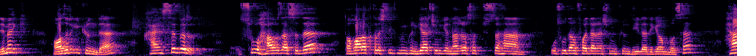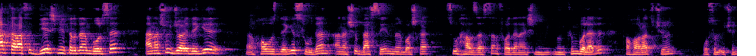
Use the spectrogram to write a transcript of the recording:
Demak hozirgi kunda qaysi bir suv havzasida tahorat qilishlik mumkin? Garchi unga najosat tushsa ham u suvdan foydalanish mumkin deyiladigan bo'lsa har tarafi besh metrdan bo'lsa ana shu joydagi e, hovuzdagi suvdan ana shu basseynmi boshqa suv havzasidan foydalanish mumkin bo'ladi. Tahorat uchun g'usul uchun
